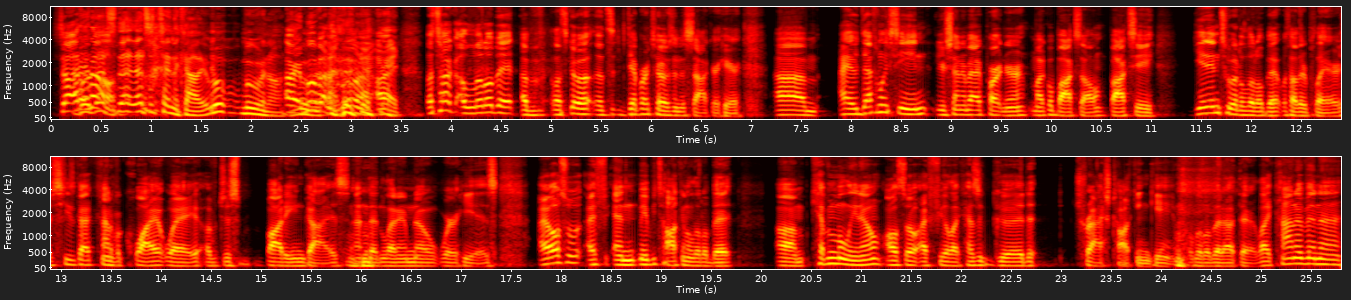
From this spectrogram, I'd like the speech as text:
So I don't But know. That's, that, that's a technicality. Mo- moving on. All right, moving on, moving on. All right, let's talk a little bit of. Let's go. Let's dip our toes into soccer here. Um, I have definitely seen your center back partner, Michael Boxall, Boxy, get into it a little bit with other players. He's got kind of a quiet way of just bodying guys Mhm. and then letting him know where he is. I also, I f- and maybe talking a little bit. Um, Kevin Molino also, I feel like has a good trash talking game a little bit out there, like kind of in a,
